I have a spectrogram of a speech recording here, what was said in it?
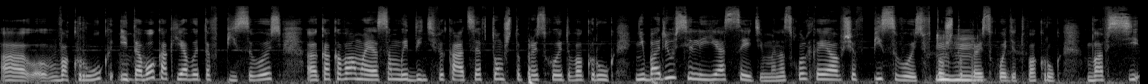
э, вокруг, и того, как я в это вписываюсь, э, какова моя самоидентификация в том, что происходит вокруг, не борюсь ли я с этим, и насколько я вообще вписываюсь в то, mm-hmm. что происходит вокруг, во все,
